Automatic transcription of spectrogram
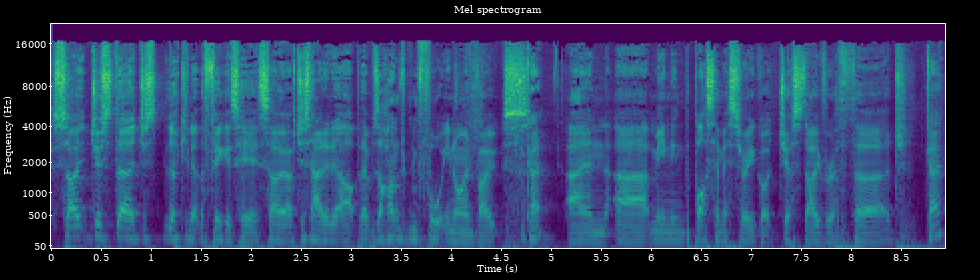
So just uh, just looking at the figures here, so I've just added it up. There was 149 votes. Okay. And uh, meaning the Boss MS3 got just over a third. Okay.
